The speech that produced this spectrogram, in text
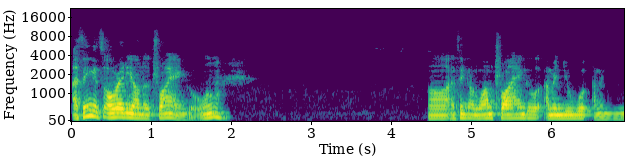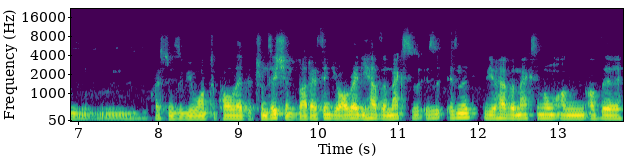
I think it's already on a triangle. Uh, I think on one triangle, I mean, you would, I mean, question is if you want to call that a transition, but I think you already have a max, is, isn't it? You have a maximum on of the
